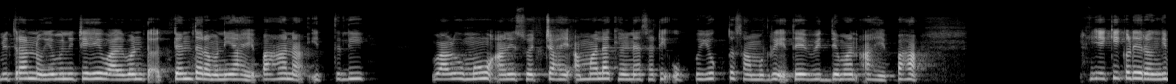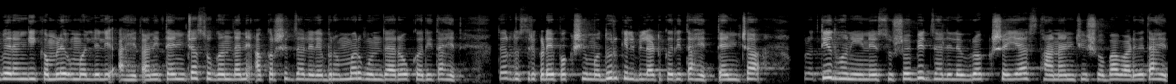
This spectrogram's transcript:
मित्रांनो यमुनेचे हे वाळवंट अत्यंत रमणीय आहे. पहा ना इथली वाळू मऊ आणि स्वच्छ आहे. आम्हाला खेळण्यासाठी उपयुक्त सामग्री येथे विद्यमान आहे. पहा एकीकडे रंगीबेरंगी कमळे उमललेली आहेत आणि त्यांच्या सुगंधाने आकर्षित झालेले भ्रमर गुंजारव करीत आहेत. तर दुसरीकडे पक्षी मधुर किलबिलाट करीत आहेत. त्यांच्या प्रतिध्वनीने सुशोभित झालेले वृक्ष या स्थानांची शोभा वाढवित आहेत.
